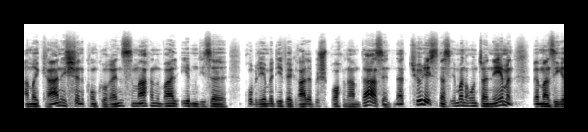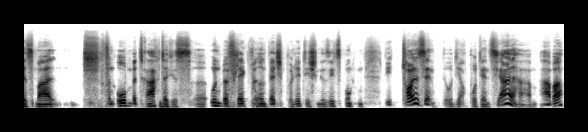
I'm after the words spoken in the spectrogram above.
amerikanischen Konkurrenz machen, weil eben diese Probleme, die wir gerade besprochen haben, da sind. Natürlich sind das immer noch Unternehmen, wenn man sie jetzt mal von oben betrachtet, ist äh, unbefleckt von irgendwelchen politischen Gesichtspunkten, die toll sind und die auch Potenzial haben. Aber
